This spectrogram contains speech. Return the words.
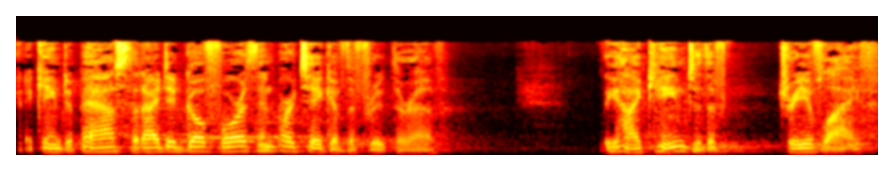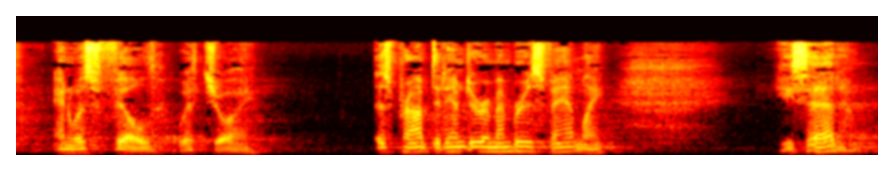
And it came to pass that I did go forth and partake of the fruit thereof. Lehi came to the tree of life and was filled with joy. This prompted him to remember his family. He said,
